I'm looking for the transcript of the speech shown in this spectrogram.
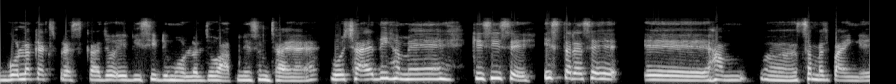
गोलक एक्सप्रेस का जो एबीसी मॉडल जो आपने समझाया है वो शायद ही हमें किसी से इस तरह से ए, हम आ, समझ पाएँगे।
